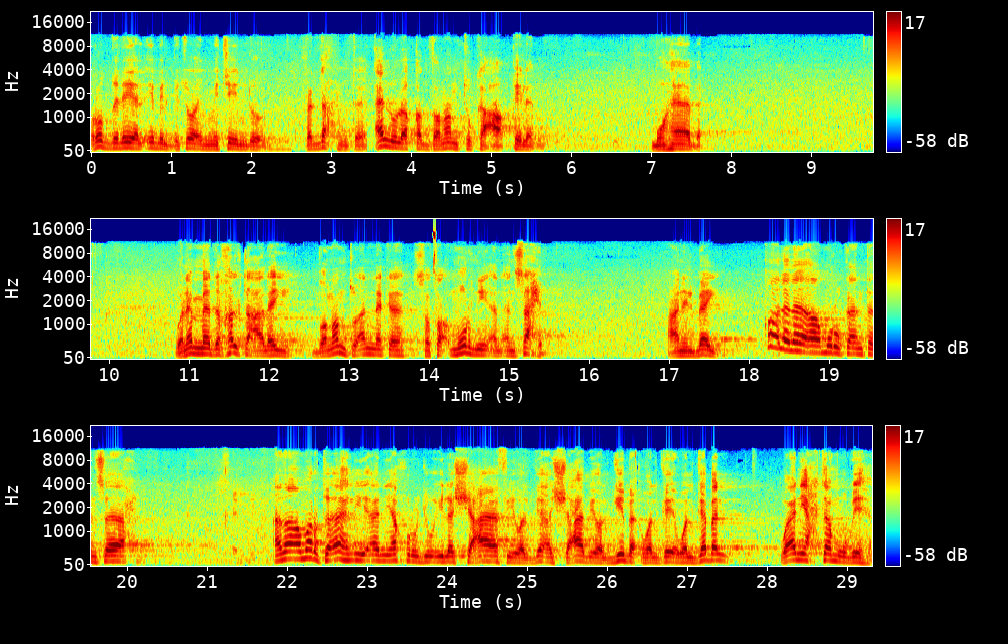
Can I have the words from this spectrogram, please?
رد لي الإبل بتوع المتين دول. رجعهم تاني قال له لقد ظننتك عاقلا. مهابا ولما دخلت علي ظننت أنك ستأمرني أن أنسحب عن البيت. قال لا أمرك أن تنسحب أنا أمرت أهلي أن يخرجوا إلى الشعاف والشعاب والجبل, والجبل وأن يحتموا بها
